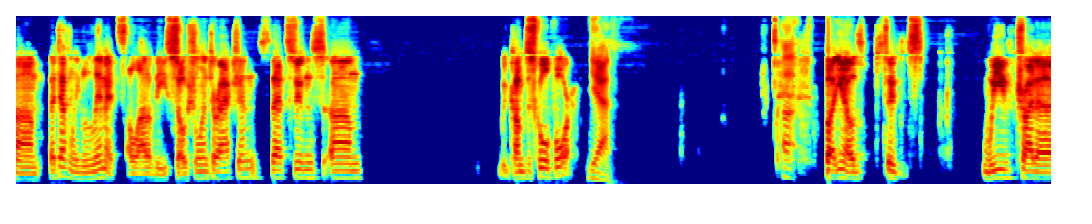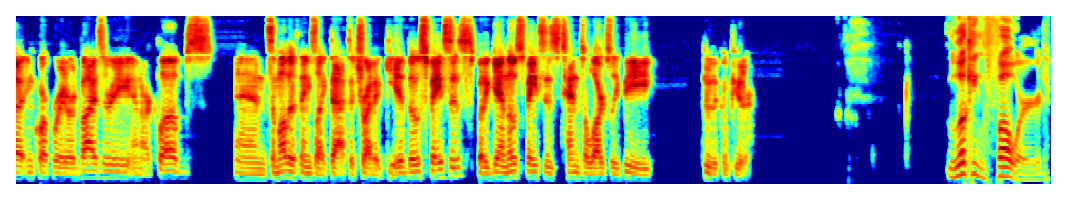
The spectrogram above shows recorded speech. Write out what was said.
um, that definitely limits a lot of the social interactions that students um, come to school for. Yeah. Uh, but you know it's, we've tried to incorporate our advisory and our clubs and some other things like that to try to give those spaces. But again those spaces tend to largely be through the computer looking forward,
